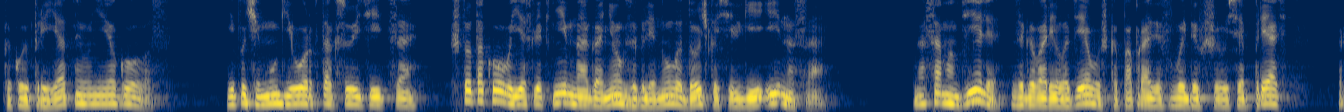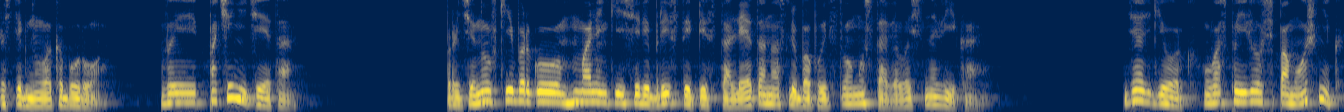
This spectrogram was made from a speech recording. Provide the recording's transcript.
Какой приятный у нее голос. И почему Георг так суетится? Что такого, если к ним на огонек заглянула дочка Сельги Иноса? «На самом деле», – заговорила девушка, поправив выбившуюся прядь, расстегнула кобуру. «Вы почините это?» Протянув киборгу маленький серебристый пистолет, она с любопытством уставилась на Вика. «Дядь Георг, у вас появился помощник?»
